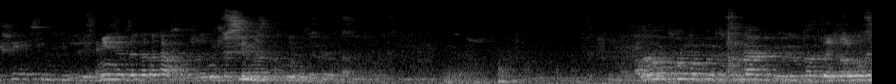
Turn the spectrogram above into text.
І ще є днів. Зміни в законодавство, тому що всі ми зміни в законодавство. Але ми повинні бути принаймні результати, Тобто, воно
